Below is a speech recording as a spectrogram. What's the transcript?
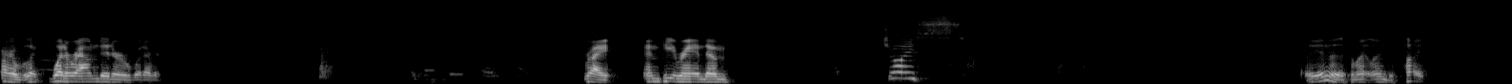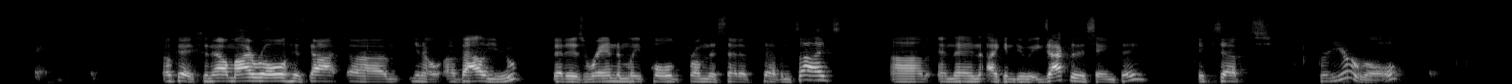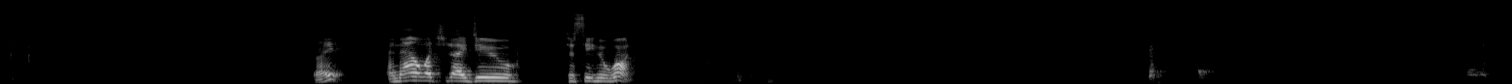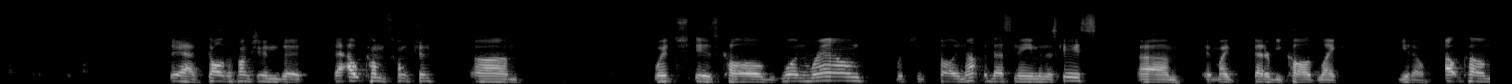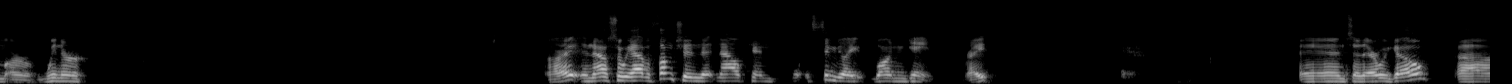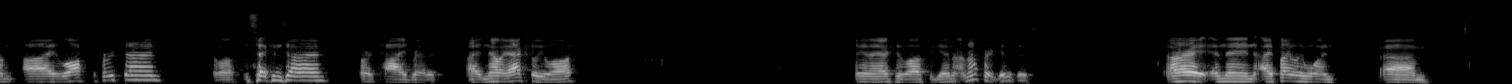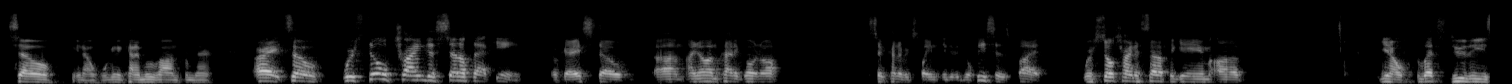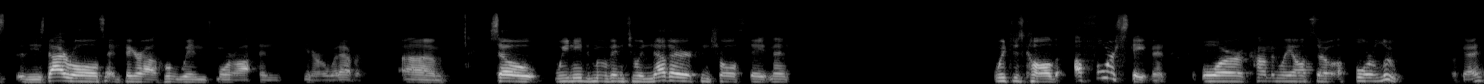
Or like what around it or whatever. Right, NP random. Choice. At the end of this, I might learn to type. Okay, so now my roll has got, um, you know, a value that is randomly pulled from the set of seven sides. Um, and then I can do exactly the same thing, except for your roll. Right? And now what should I do to see who won? Yeah, call the function the the outcomes function, um, which is called one round, which is probably not the best name in this case. Um, it might better be called like, you know, outcome or winner. All right, and now so we have a function that now can simulate one game, right? And so there we go. Um, I lost the first time. I lost the second time, or tied rather. I now I actually lost. And I actually lost again. I'm not very good at this. All right, and then I finally won. Um, so, you know, we're gonna kind of move on from there. All right, so we're still trying to set up that game. Okay, so um, I know I'm kind of going off to kind of explain individual pieces, but we're still trying to set up the game of you know, let's do these these die rolls and figure out who wins more often, you know, or whatever. Um, so we need to move into another control statement, which is called a for statement, or commonly also a for loop. Okay.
